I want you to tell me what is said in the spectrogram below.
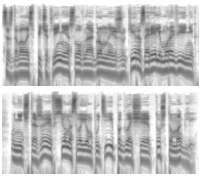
Создавалось впечатление, словно огромные жуки разоряли муравейник, уничтожая все на своем пути и поглощая то, что могли.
